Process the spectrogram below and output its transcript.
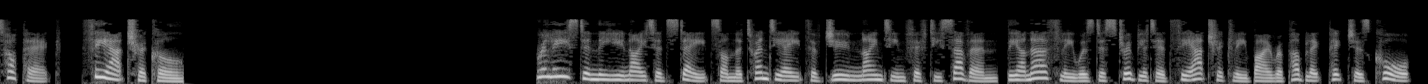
Topic: Theatrical. Released in the United States on 28 June 1957, The Unearthly was distributed theatrically by Republic Pictures Corp.,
